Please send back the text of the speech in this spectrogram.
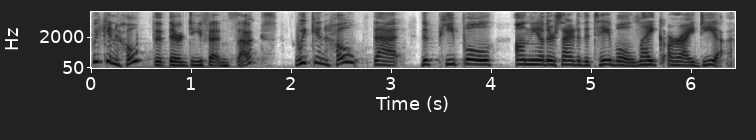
We can hope that their defense sucks. We can hope that the people on the other side of the table like our idea.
